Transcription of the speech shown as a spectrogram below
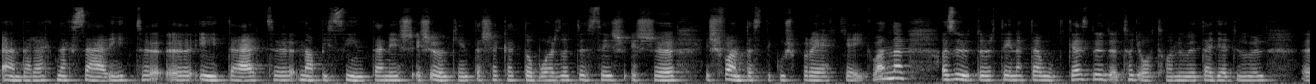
embereknek szállít ö, ételt ö, napi szinten, és, és önkénteseket toborzott össze, és, és, ö, és fantasztikus projektjeik vannak. Az ő története úgy kezdődött, hogy otthon ült egyedül ö,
